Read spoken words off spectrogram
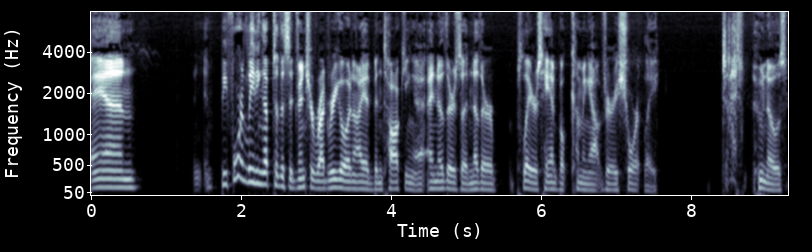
And before leading up to this adventure, Rodrigo and I had been talking. I know there's another player's handbook coming out very shortly. Who knows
